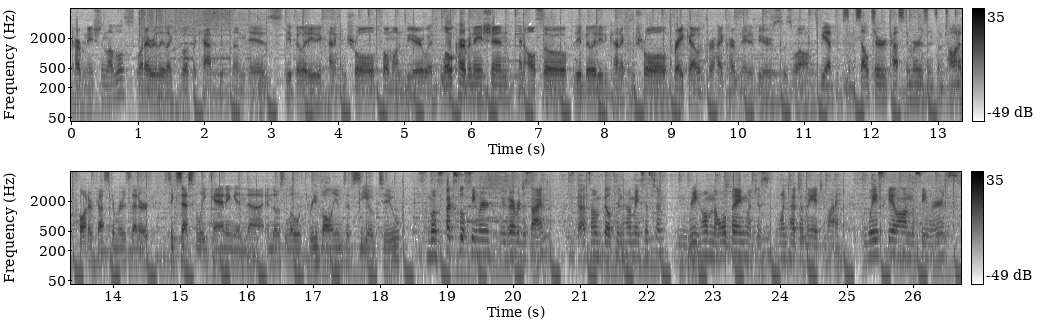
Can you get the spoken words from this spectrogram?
carbonation levels. What I really like about the CASK system is the ability to kind of control foam on beer with low carbonation and also the ability to kind of control breakout for high carbonated beers as well. We have some seltzer customers and some tonic water customers that are successfully canning in, uh, in those low three volumes of CO2. It's the most flexible seamer we've ever designed. It's got its own built-in homing system. You can rehome the whole thing with just one touch on the HMI. Weigh scale on the seamer has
